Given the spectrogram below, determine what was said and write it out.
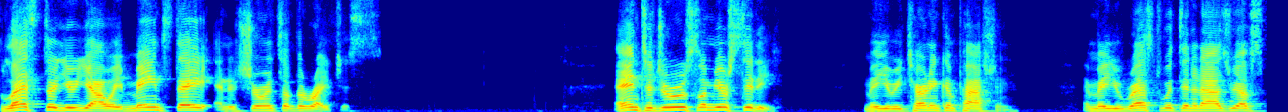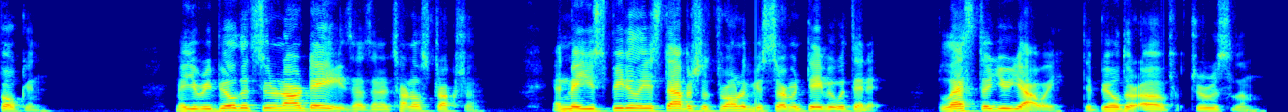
Blessed are you, Yahweh, mainstay and assurance of the righteous. And to Jerusalem, your city, may you return in compassion and may you rest within it as you have spoken. May you rebuild it soon in our days as an eternal structure, and may you speedily establish the throne of your servant David within it. Blessed are you, Yahweh, the builder of Jerusalem.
